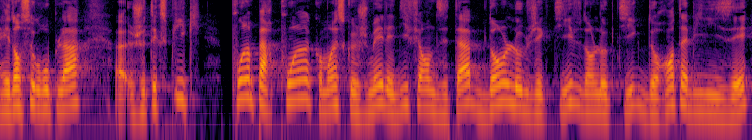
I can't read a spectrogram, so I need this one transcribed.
Et dans ce groupe-là, je t'explique point par point comment est-ce que je mets les différentes étapes dans l'objectif, dans l'optique de rentabiliser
